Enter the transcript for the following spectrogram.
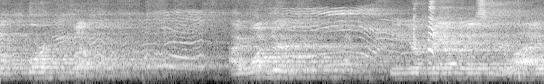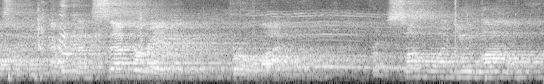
important level, I wonder in your families and your lives if you've ever been separated for a while from someone you love.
